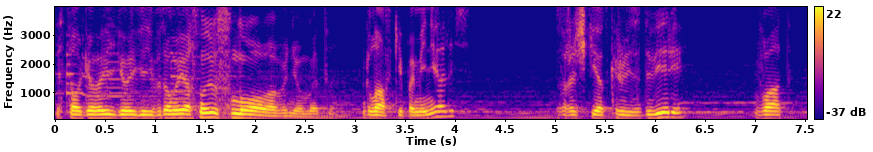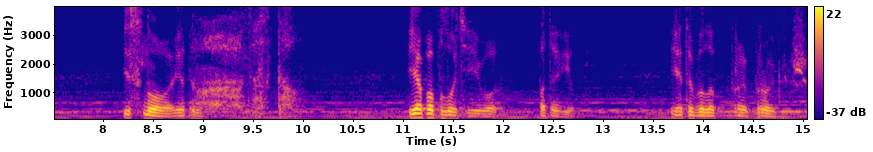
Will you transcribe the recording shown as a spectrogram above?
И стал говорить, говорить, говорить. И потом я смотрю, снова в нем это. Глазки поменялись, зрачки открылись, двери в ад. И снова я думаю, а, достал. Я по плоти его подавил. И это было про проигрыш.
